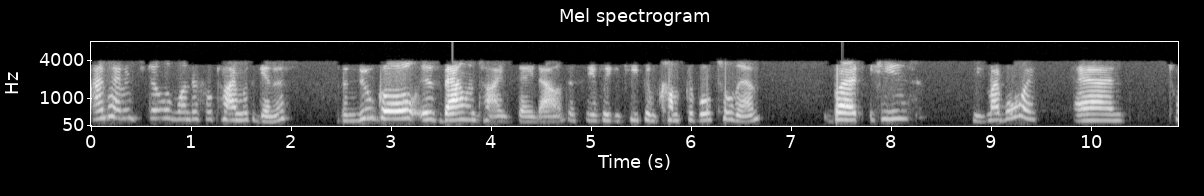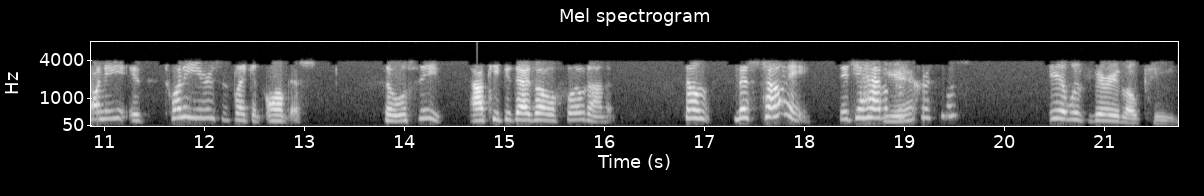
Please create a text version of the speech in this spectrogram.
I'm having still a wonderful time with Guinness. The new goal is Valentine's Day now to see if we can keep him comfortable till then. But he's he's my boy, and twenty is twenty years is like in August, so we'll see. I'll keep you guys all afloat on it. So, Miss Tony, did you have a yeah. good Christmas? It was very low key,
